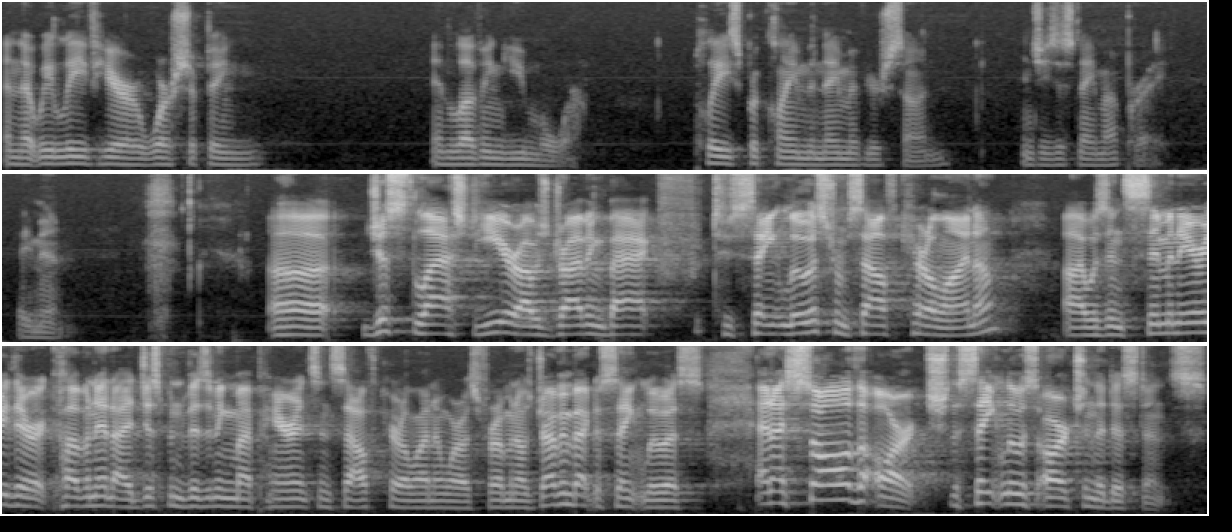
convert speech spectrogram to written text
and that we leave here worshiping and loving you more. Please proclaim the name of your Son. In Jesus' name I pray. Amen. Uh, just last year, I was driving back f- to St. Louis from South Carolina. I was in seminary there at Covenant. I had just been visiting my parents in South Carolina, where I was from, and I was driving back to St. Louis, and I saw the arch, the St. Louis arch in the distance.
